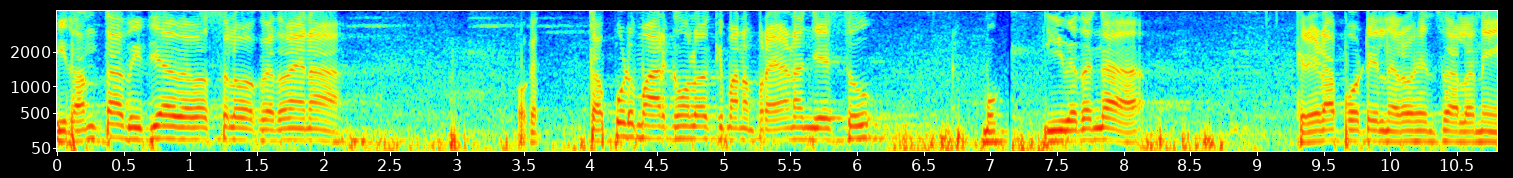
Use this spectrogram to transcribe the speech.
ఇదంతా విద్యా వ్యవస్థలో ఒక విధమైన ఒక తప్పుడు మార్గంలోకి మనం ప్రయాణం చేస్తూ ము- ఈ విధంగా క్రీడా పోటీలు నిర్వహించాలని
